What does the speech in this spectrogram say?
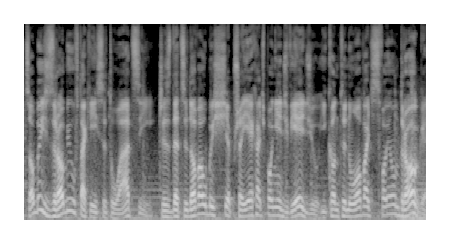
Co byś zrobił w takiej sytuacji? Czy zdecydowałbyś się przejechać po niedźwiedziu i kontynuować swoją drogę?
